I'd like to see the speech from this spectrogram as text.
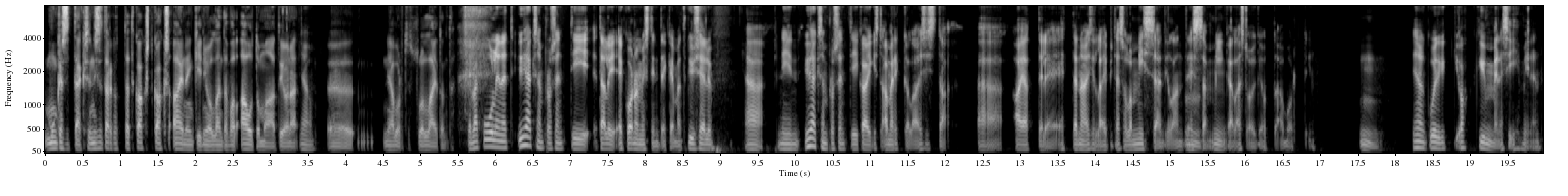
mun käsittääkseni se tarkoittaa, että 22 ainakin jollain tavalla automaationa Joo. ö, ne abortit tulee laitonta. Ja mä kuulin, että 9 prosenttia, tämä oli ekonomistin tekemät kysely, ää, niin 9 prosenttia kaikista amerikkalaisista ää, ajattelee, että naisilla ei pitäisi olla missään tilanteessa mm. minkäänlaista oikeutta aborttiin. Mm. Ja se on kuitenkin jo kymmenes ihminen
